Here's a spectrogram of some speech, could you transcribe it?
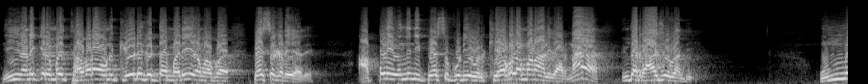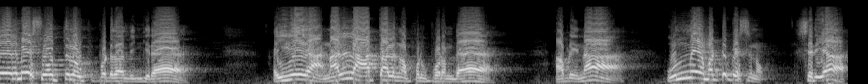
நீ நினைக்கிற மாதிரி தவறா ஒண்ணு கேடு கட்ட மாதிரி நம்ம பேச கிடையாது. அப்படி வந்து நீ பேசக்கூடிய ஒரு கேவலமான ஆள் யாருன்னா இந்த ராஜீவ் காந்தி. உண்மையிலுமே சோத்துல உப்பு போட்டு தான் திங்கிற. ஐயேதான் நல்ல ஆத்தாளுங்க அப்பனுக்கு பிறந்த. அப்படின்னா உண்மையை மட்டும் பேசணும். சரியா?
